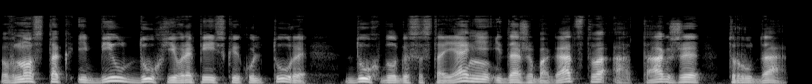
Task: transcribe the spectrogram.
в нос так и бил дух европейской культуры, дух благосостояния и даже богатства, а также труда.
